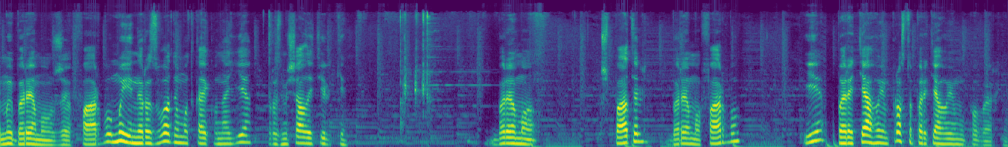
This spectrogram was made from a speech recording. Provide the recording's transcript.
ми беремо вже фарбу, ми її не розводимо, така як вона є, розмішали тільки. Беремо шпатель, беремо фарбу і перетягуємо, просто перетягуємо поверхню.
